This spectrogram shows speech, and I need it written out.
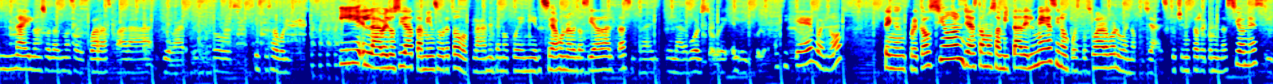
nylon son las más adecuadas para llevar estos, estos arbolitos. Y la velocidad también sobre todo, claramente no pueden irse a una velocidad alta si traen el árbol sobre el vehículo. Así que bueno, tengan precaución, ya estamos a mitad del mes y no han puesto su árbol, bueno pues ya escuchen estas recomendaciones y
